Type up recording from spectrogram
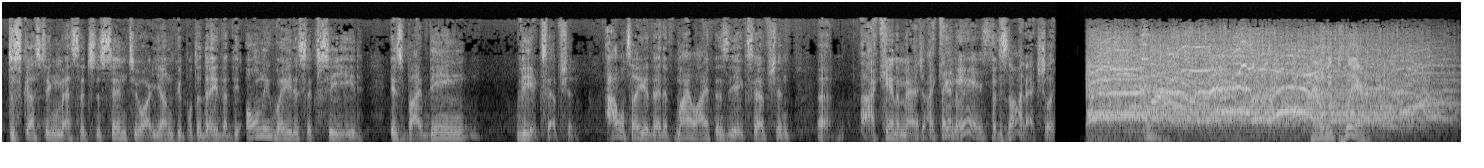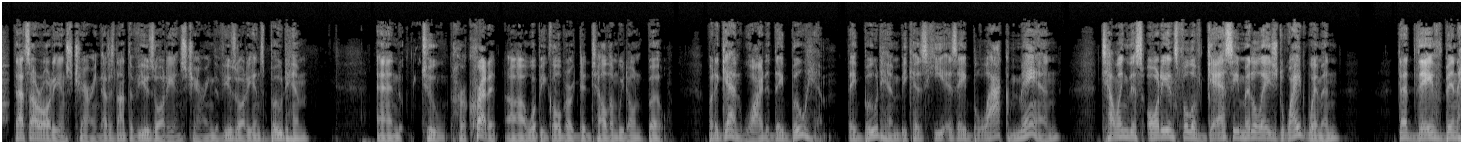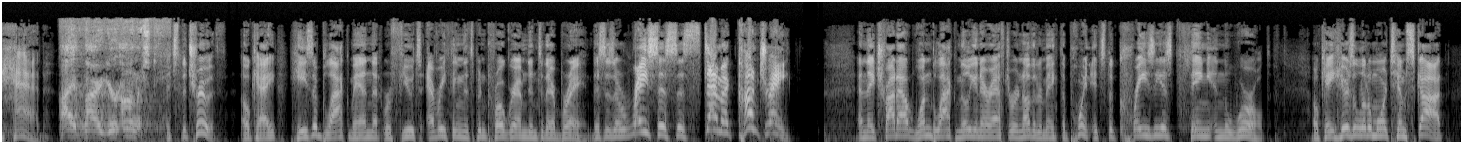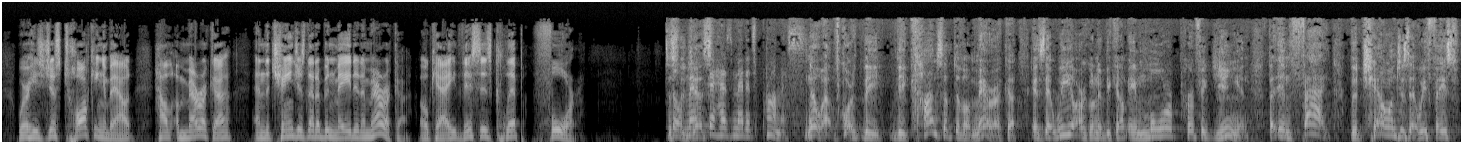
disgusting message to send to our young people today that the only way to succeed is by being the exception. I will tell you that if my life is the exception, uh, I can't imagine. But, I can't. But it is. But it's not actually. Now, to be clear, that's our audience cheering. That is not the Views audience cheering. The Views audience booed him. And to her credit, uh, Whoopi Goldberg did tell them we don't boo. But again, why did they boo him? They booed him because he is a black man telling this audience full of gassy middle aged white women that they've been had. I admire your honesty. It's the truth. Okay, he's a black man that refutes everything that's been programmed into their brain. This is a racist, systemic country. And they trot out one black millionaire after another to make the point. It's the craziest thing in the world. Okay, here's a little more Tim Scott, where he's just talking about how America and the changes that have been made in America. Okay, this is clip four. So suggest, America has met its promise. No, of course. The, the concept of America is that we are going to become a more perfect union. But in fact, the challenges that we face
